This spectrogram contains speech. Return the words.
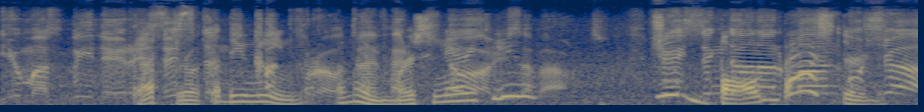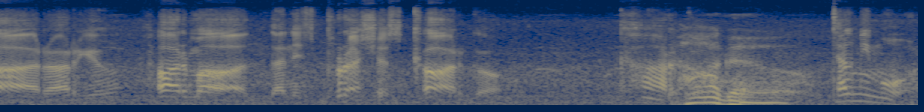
you must be the Cutthroat? What do you mean? I'm I a cutthroat I've heard mercenary to you? about. You Chasing bald down Armand bastard. Bouchart, are you? Armand and his precious cargo. Cargo. Cargo. Tell me more.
